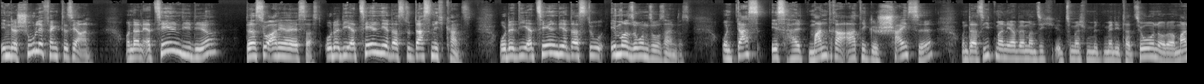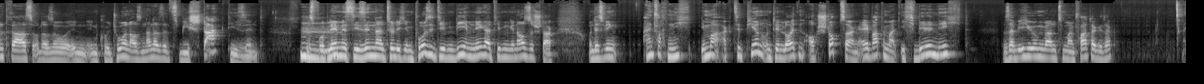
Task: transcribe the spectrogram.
in der Schule fängt es ja an. Und dann erzählen die dir, dass du ADHS hast. Oder die erzählen dir, dass du das nicht kannst. Oder die erzählen dir, dass du immer so und so sein wirst. Und das ist halt mantraartige Scheiße. Und da sieht man ja, wenn man sich zum Beispiel mit Meditation oder Mantras oder so in, in Kulturen auseinandersetzt, wie stark die sind. Mhm. Das Problem ist, die sind natürlich im Positiven wie im Negativen genauso stark. Und deswegen einfach nicht immer akzeptieren und den Leuten auch Stopp sagen. Ey, warte mal, ich will nicht, das habe ich irgendwann zu meinem Vater gesagt,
